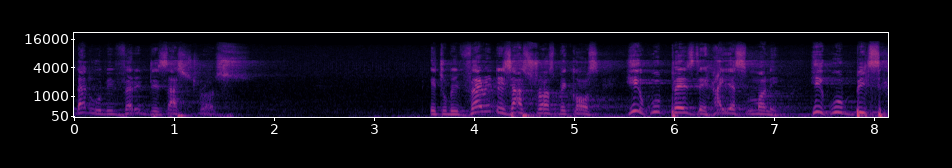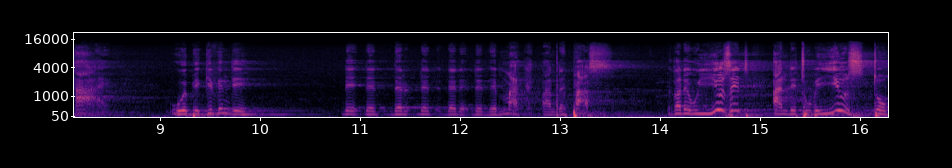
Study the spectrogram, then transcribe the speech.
That will be very disastrous it will be very disastrous because he who pays the highest money, he who bids high, will be given the, the, the, the, the, the, the mark and the pass. Because they will use it and it will be used to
